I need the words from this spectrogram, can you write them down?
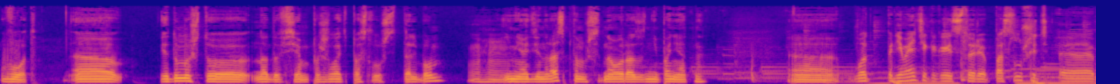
Вот. А, Я думаю, что надо всем пожелать послушать этот альбом. И не один раз, потому что с одного раза непонятно. А, Вот понимаете, какая история? Послушать э,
